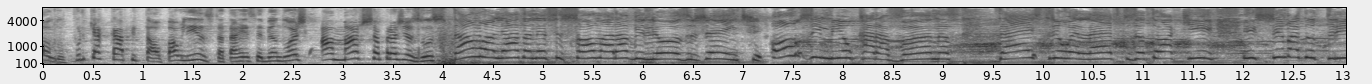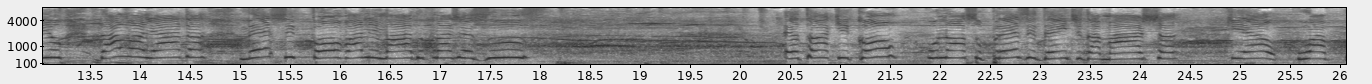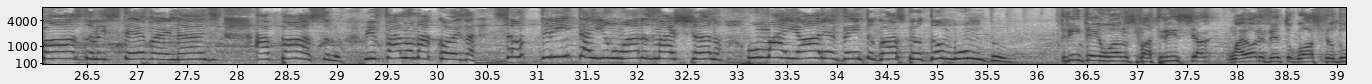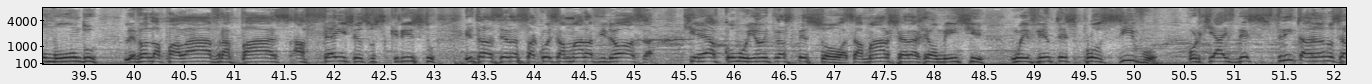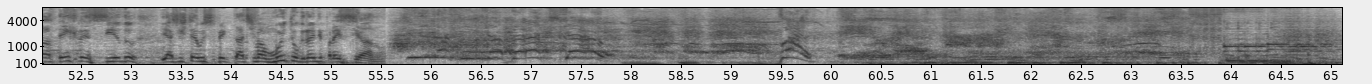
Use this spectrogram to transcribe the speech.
Paulo, porque a capital paulista está recebendo hoje a Marcha para Jesus. Dá uma olhada nesse sol maravilhoso, gente. 11 mil caravanas, 10 trio elétricos. Eu estou aqui em cima do trio. Dá uma olhada nesse povo animado para Jesus. Eu estou aqui com o nosso presidente da marcha, que é o apóstolo Estevão Hernandes apóstolo, me fala uma coisa: são 31 anos marchando, o maior evento gospel do mundo. 31 anos, Patrícia, o maior evento gospel do mundo, levando a palavra, a paz, a fé em Jesus Cristo e trazendo essa coisa maravilhosa que é a comunhão entre as pessoas. A marcha era realmente um evento explosivo, porque nesses 30 anos ela tem crescido e a gente tem uma expectativa muito grande para esse ano.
